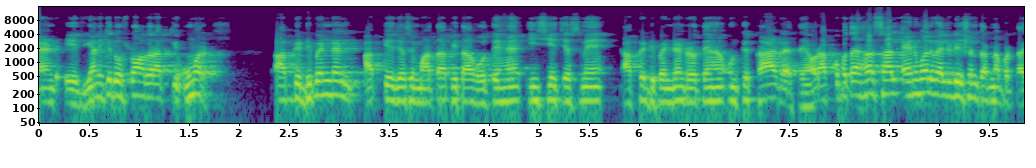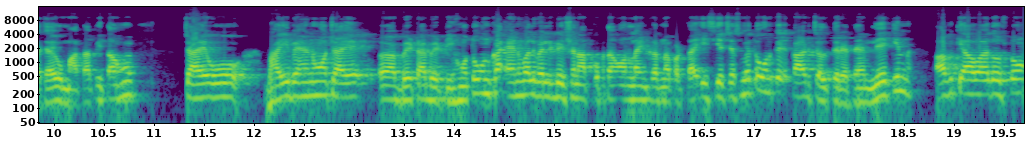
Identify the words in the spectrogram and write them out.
एंड एज यानी कि दोस्तों, अगर आपकी उम्र, आपके डिपेंडेंट आपके जैसे माता पिता होते हैं ईसीएचएस में आपके डिपेंडेंट रहते हैं, उनके कार्ड रहते हैं, और आपको पता है हर साल एनुअल वैलिडेशन करना पड़ता है, चाहे वो माता पिता हो चाहे वो भाई बहन हो, चाहे बेटा बेटी हो तो उनका एनुअल वैलिडेशन आपको पता ऑनलाइन करना पड़ता है ईसीएचएस में तो उनके कार्ड चलते रहते हैं। लेकिन अब क्या हुआ है दोस्तों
